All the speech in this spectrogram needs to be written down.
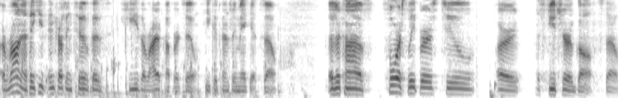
a run. I think he's interesting too because he's a Ryder Cupper too. He could potentially make it. So those are kind of four sleepers. Two are the future of golf. So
